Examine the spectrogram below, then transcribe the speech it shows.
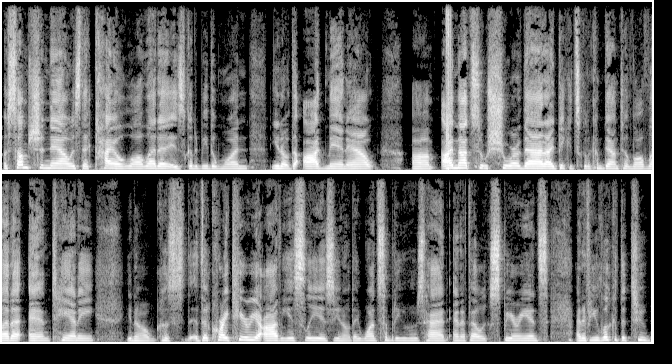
assumption now is that Kyle Lauletta is going to be the one, you know, the odd man out. Um, I'm not so sure of that. I think it's going to come down to Lauletta and Tanney, you know, because the criteria obviously is, you know, they want somebody who's had NFL experience. And if you look at the two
